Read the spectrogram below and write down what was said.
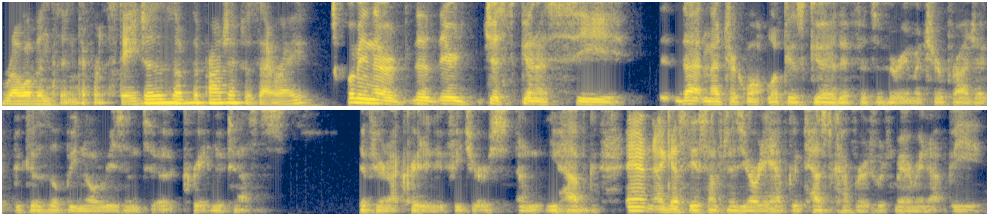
relevance in different stages of the project, was that right? I mean, they're they're just gonna see that metric won't look as good if it's a very mature project because there'll be no reason to create new tests if you're not creating new features and you have and I guess the assumption is you already have good test coverage, which may or may not be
